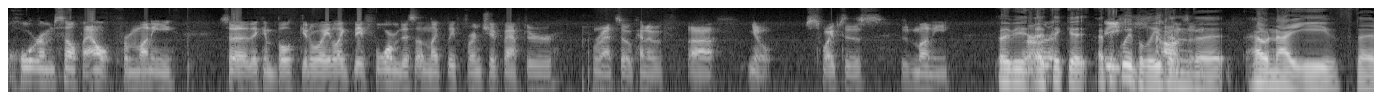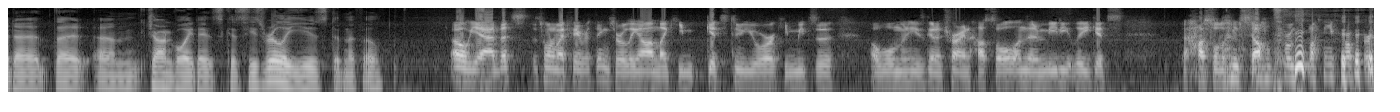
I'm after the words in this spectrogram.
whore himself out for money so that they can both get away. Like they form this unlikely friendship after Ratso kind of uh, you know swipes his his money. I mean, I think it, I think we believe in him. the how naive that uh, that um, Jon Voight is because he's really used in the film. Oh yeah, that's that's one of my favorite things early on. Like he gets to New York, he meets a, a woman he's gonna try and hustle, and then immediately gets hustled himself from money from her.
